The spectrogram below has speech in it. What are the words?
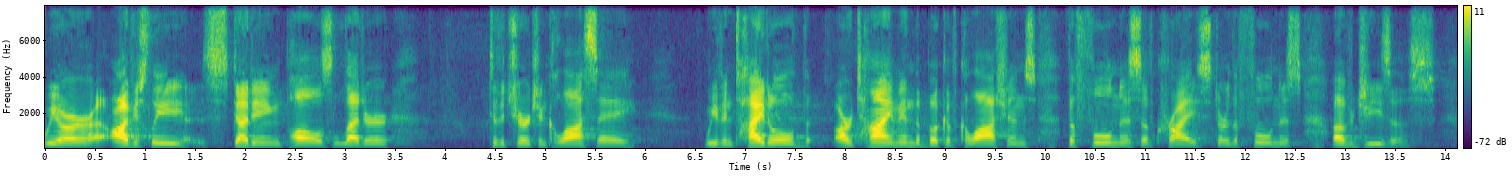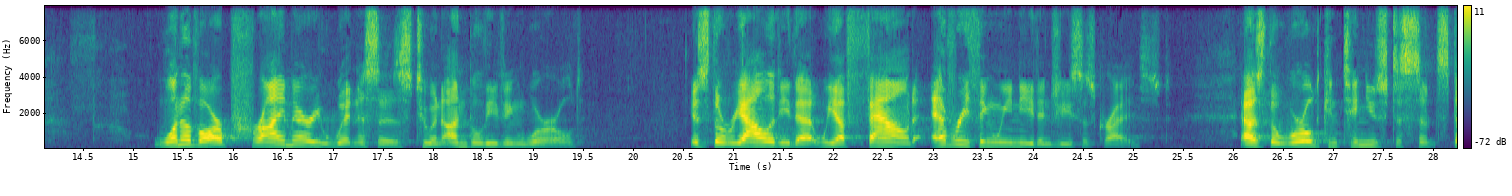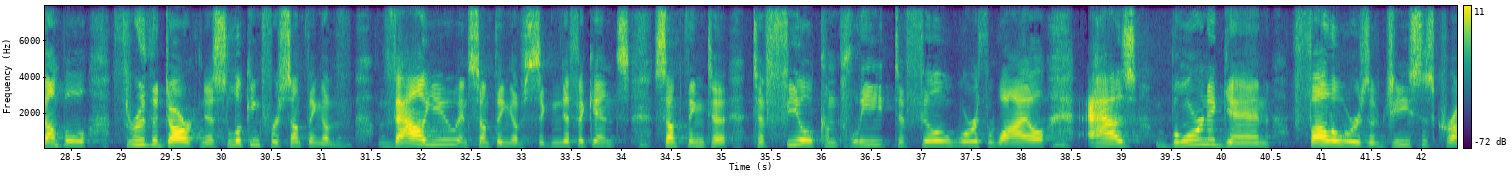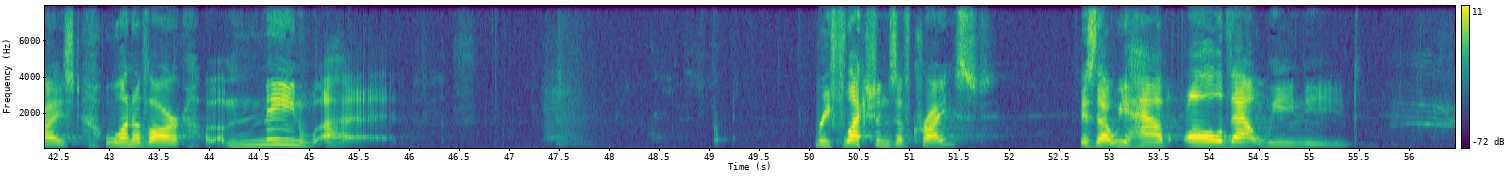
We are uh, obviously studying Paul's letter to the church in Colossae. We've entitled our time in the book of Colossians, The Fullness of Christ or the Fullness of Jesus. One of our primary witnesses to an unbelieving world is the reality that we have found everything we need in Jesus Christ as the world continues to stumble through the darkness looking for something of value and something of significance, something to, to feel complete, to feel worthwhile, as born again followers of Jesus Christ, one of our uh, main. Uh, reflections of Christ is that we have all that we need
